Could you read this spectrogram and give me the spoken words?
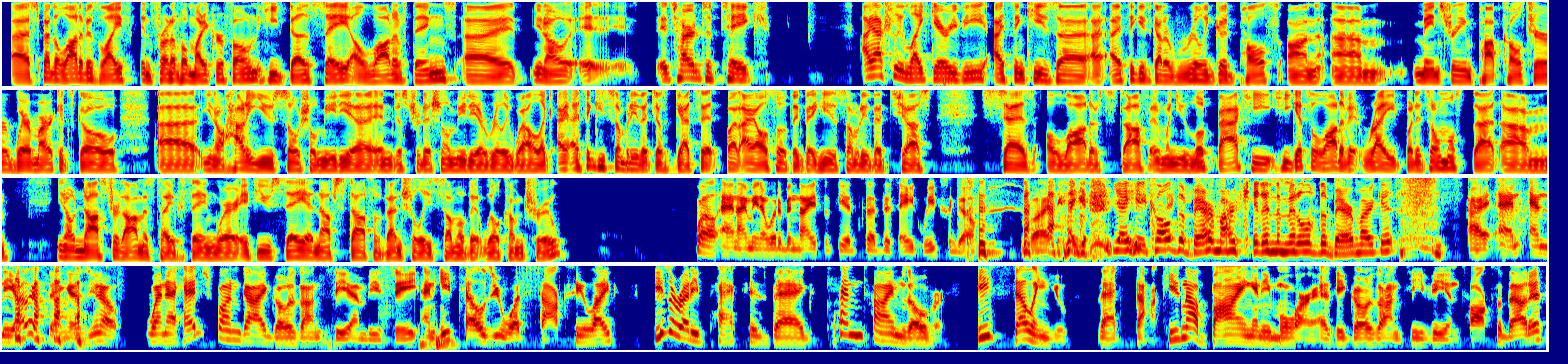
uh, spend a lot of his life in front of a microphone. He does say a lot of things. Uh, you know, it, it's hard to take. I actually like Gary Vee. I think he's uh, I, I think he's got a really good pulse on um, mainstream pop culture, where markets go, uh, you know, how to use social media and just traditional media really well. Like, I, I, think he's somebody that just gets it, but I also think that he is somebody that just says a lot of stuff. And when you look back, he he gets a lot of it right, but it's almost that um, you know, Nostradamus type thing where if you say enough stuff, eventually some of it will come true. Well, and I mean, it would have been nice if he had said this eight weeks ago. But yeah, he called the bear market in the middle of the bear market. I, and and the other thing is, you know, when a hedge fund guy goes on CNBC and he tells you what stocks he like, he's already packed his bags ten times over. He's selling you that stock. He's not buying anymore as he goes on TV and talks about it.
